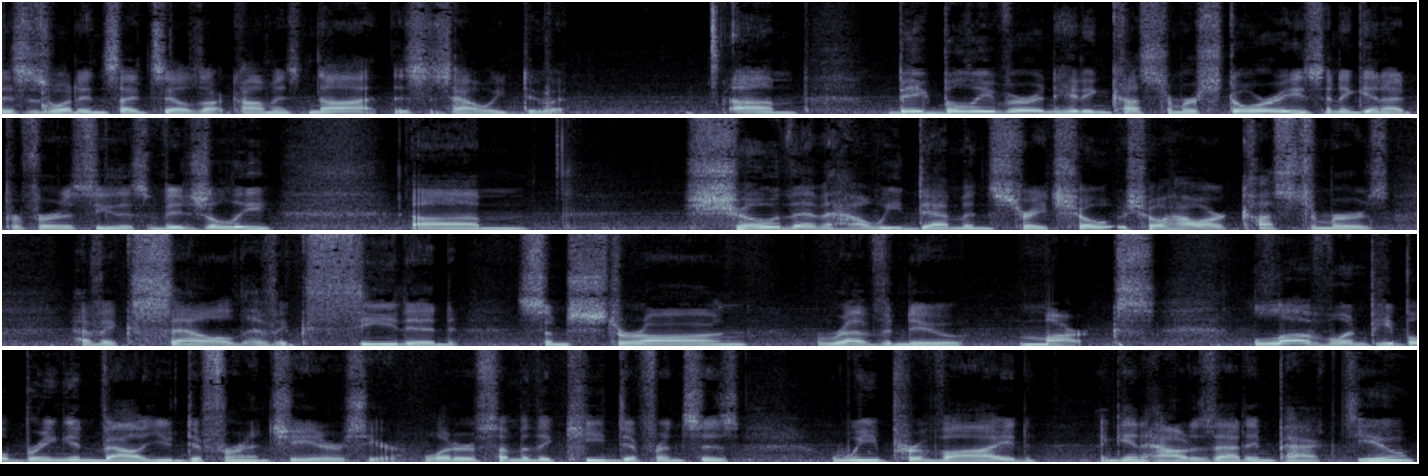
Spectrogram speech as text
this is what InsideSales.com is not. This is how we do it. Um, big believer in hitting customer stories. And again, I'd prefer to see this visually. Um, show them how we demonstrate, show, show how our customers have excelled, have exceeded some strong revenue marks. Love when people bring in value differentiators here. What are some of the key differences we provide? Again, how does that impact you?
